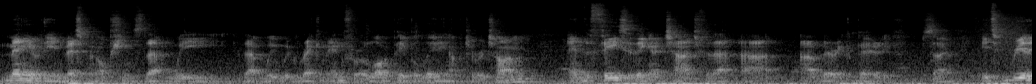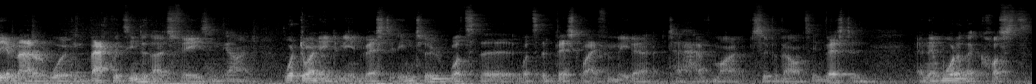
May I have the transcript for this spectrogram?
many of the investment options that we that we would recommend for a lot of people leading up to retirement, and the fees that they're going to charge for that are, are very competitive. So it's really a matter of working backwards into those fees and going, what do I need to be invested into? What's the what's the best way for me to, to have my super balance invested? And then what are the costs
